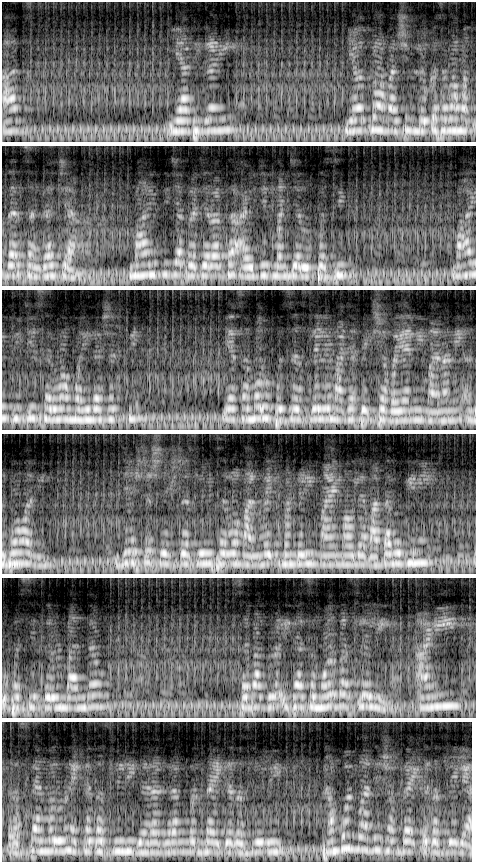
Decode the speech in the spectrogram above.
आज या ठिकाणी यवतमाळ वाशिम लोकसभा मतदारसंघाच्या महायुतीच्या प्रचारार्थ आयोजित मंचावर उपस्थित महायुतीची सर्व महिला शक्ती या समोर उपस्थित असलेले माझ्यापेक्षा वयाने मानाने अनुभवाने ज्येष्ठ श्रेष्ठ असलेली सर्व मानविक मंडळी मायमावल्या माता भगिनी उपस्थित तरुण बांधव सभागृह इथं समोर बसलेली आणि रस्त्यांवरून ऐकत असलेली घराघरांमधनं ऐकत असलेली थांबून माझे शब्द ऐकत असलेल्या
